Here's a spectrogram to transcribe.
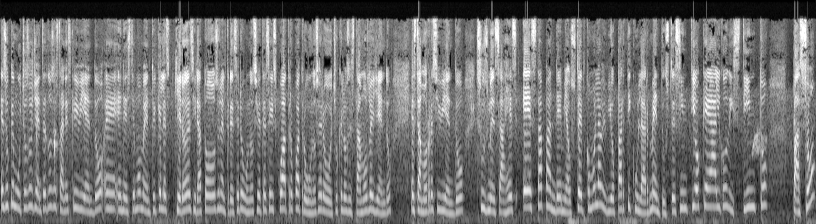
eso que muchos oyentes nos están escribiendo eh, en este momento y que les quiero decir a todos en el 301-764-4108 que los estamos leyendo, estamos recibiendo sus mensajes. Esta pandemia, ¿usted cómo la vivió particularmente? ¿Usted sintió que algo distinto pasó?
